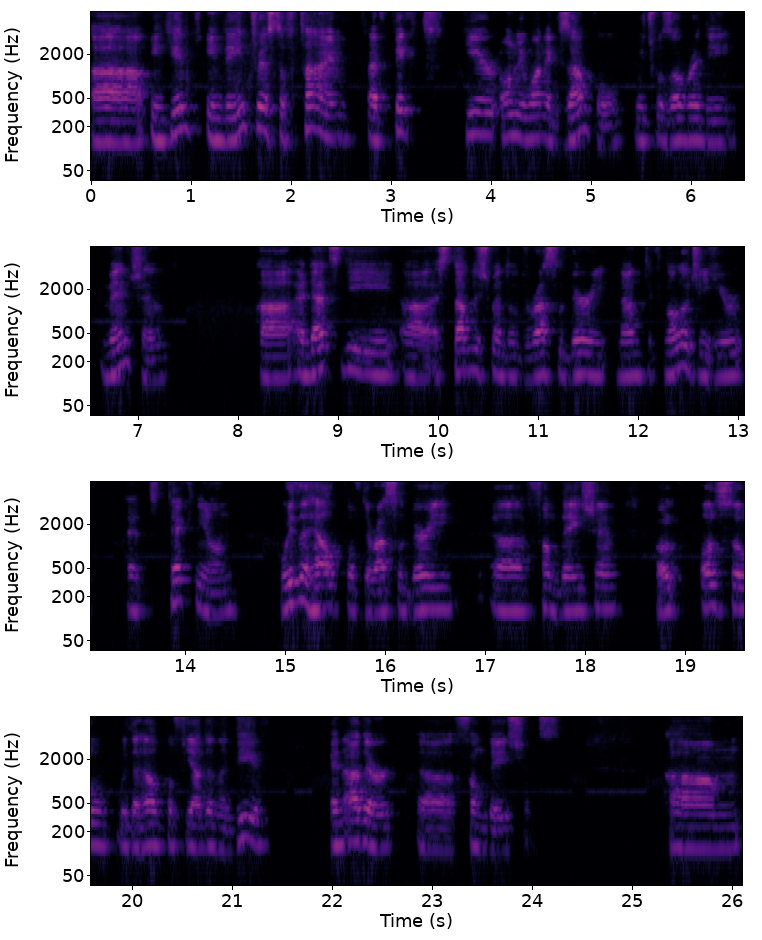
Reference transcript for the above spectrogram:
Uh, in, the, in the interest of time, I've picked here only one example, which was already mentioned, uh, and that's the uh, establishment of the Russell Berrie Nanotechnology here at Technion with the help of the Russell Berrie uh, Foundation, also with the help of Yad Nadiv and other uh, foundations. Um,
